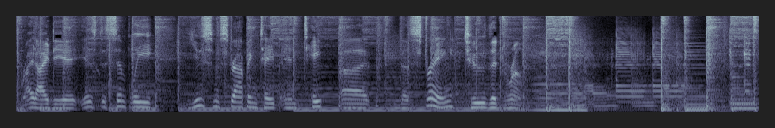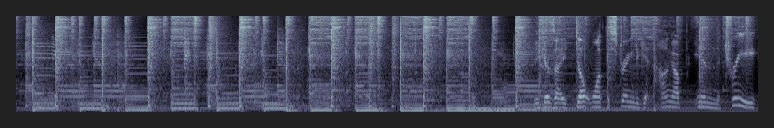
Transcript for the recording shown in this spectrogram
bright idea is to simply use some strapping tape and tape uh, the string to the drone. Because I don't want the string to get hung up in the tree,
